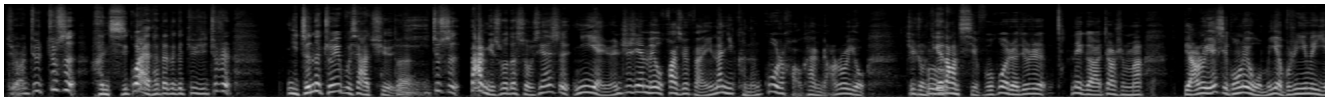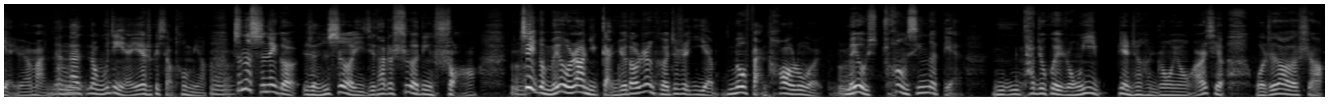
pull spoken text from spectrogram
就就就是很奇怪，它的那个剧情就是。你真的追不下去，就是大米说的，首先是你演员之间没有化学反应，那你可能故事好看，比方说有这种跌宕起伏，或者就是那个叫什么，比方说《延禧攻略》，我们也不是因为演员嘛，那那那吴谨言也是个小透明，真的是那个人设以及他的设定爽，这个没有让你感觉到任何就是也没有反套路，没有创新的点。你他就会容易变成很中庸，而且我知道的是啊，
